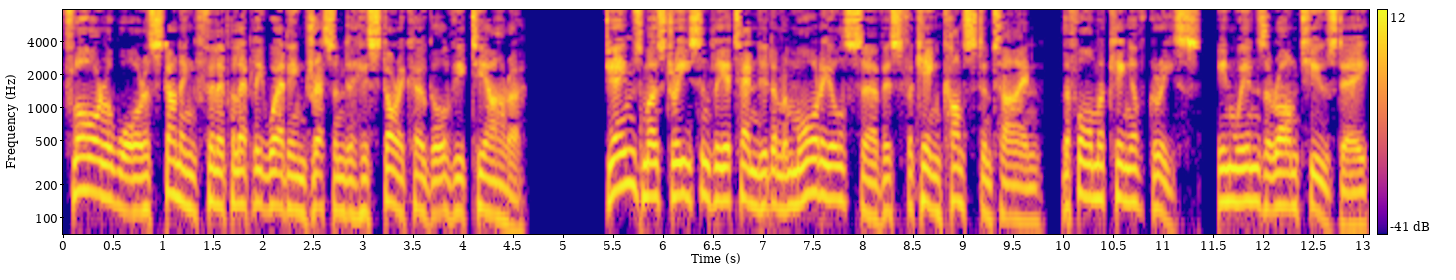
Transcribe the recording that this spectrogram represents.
Flora wore a stunning Philippa Lepley wedding dress and a historic Ogilvy tiara. James most recently attended a memorial service for King Constantine, the former king of Greece, in Windsor on Tuesday,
